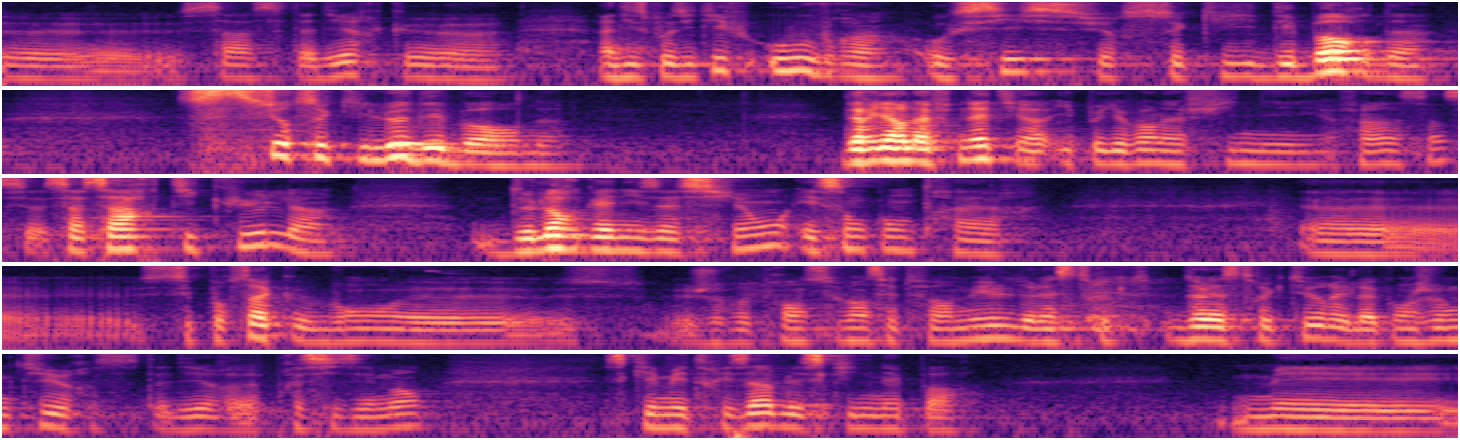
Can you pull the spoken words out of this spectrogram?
euh, ça, c'est-à-dire qu'un euh, dispositif ouvre aussi sur ce qui déborde, sur ce qui le déborde. Derrière la fenêtre, il, peut y avoir l'infini. Enfin, ça, ça, articule de l'organisation et son contraire. Euh, c'est pour ça que je reprends souvent cette formule de la, de la structure et de la conjoncture, c'est-à-dire précisément ce qui est maîtrisable et ce qui ne l'est pas. Mais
